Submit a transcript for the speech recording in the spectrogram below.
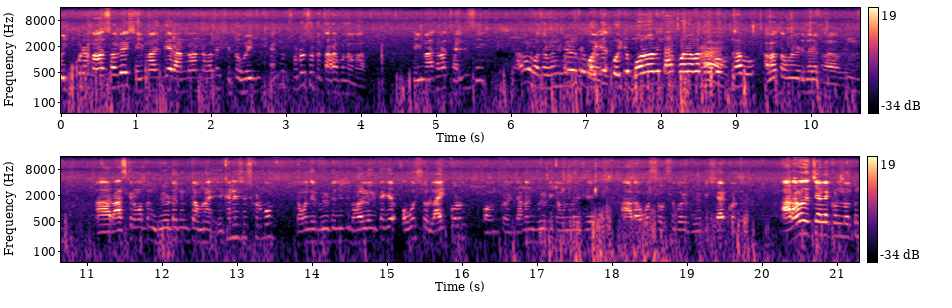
ওই পুকুরে মাছ হবে সেই মাছ দিয়ে রান্না বান্না হবে সে তো হয়নি একদম ছোট ছোট তারাপোনা মাছ। সেই মাছ আবার ছাড়ি দিচ্ছি। আবার ওইটা ওইটা বড় হবে তারপর আবার খাব হ্যাঁ। খাব। আবার তখন ওইটা ধরে খাওয়া হবে। আর আজকের মতন ভিডিওটা কিন্তু আমরা এখানে শেষ করব। তো আমাদের ভিডিওটা যদি ভালো লেগে থাকে অবশ্যই লাইক করুন কমেন্ট করে জানান ভিডিওটি কেমন হয়েছে আর অবশ্যই অবশ্যই করে ভিডিওটি শেয়ার করে দেবেন। আর আমাদের চ্যানেলে কোনো নতুন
